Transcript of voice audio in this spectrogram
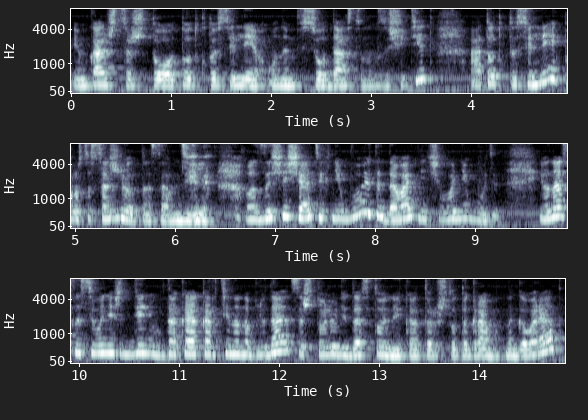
Им кажется, что тот, кто сильнее, он им все даст, он их защитит, а тот, кто сильнее, их просто сожрет на самом деле. Он защищать их не будет и давать ничего не будет. И у нас на сегодняшний день такая картина наблюдается, что люди достойные, которые что-то грамотно говорят,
